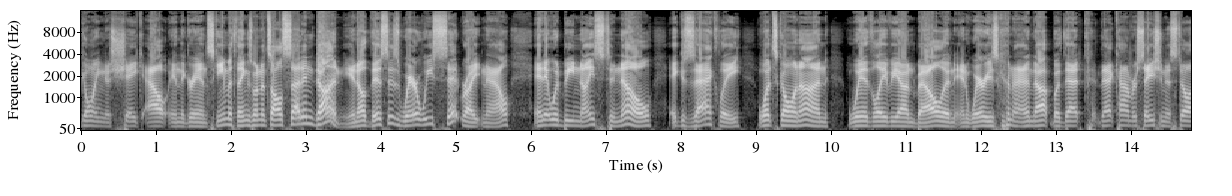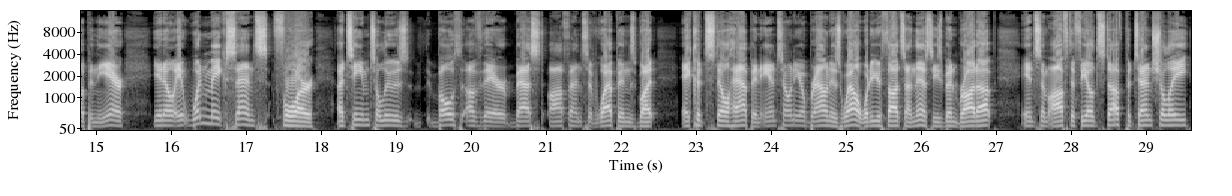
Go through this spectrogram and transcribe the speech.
going to shake out in the grand scheme of things when it's all said and done? You know, this is where we sit right now, and it would be nice to know exactly what's going on with Le'Veon Bell and, and where he's going to end up. But that that conversation is still up in the air. You know, it wouldn't make sense for a team to lose both of their best offensive weapons, but it could still happen. Antonio Brown as well. What are your thoughts on this? He's been brought up in some off the field stuff potentially.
